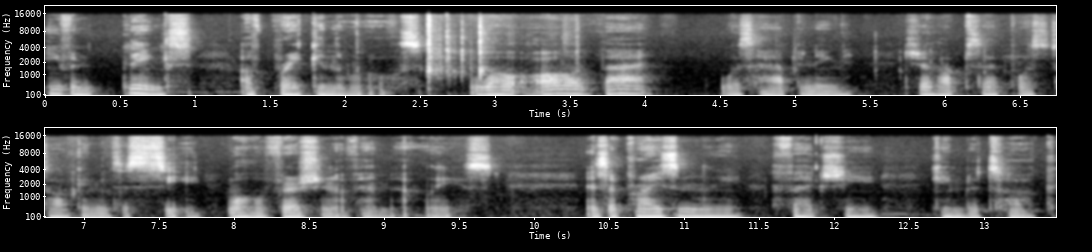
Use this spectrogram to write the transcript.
even thinks of breaking the rules. While all of that was happening, Jaylabzip was talking to Sea, well, a version of him at least. And surprisingly, Fengchi came to talk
